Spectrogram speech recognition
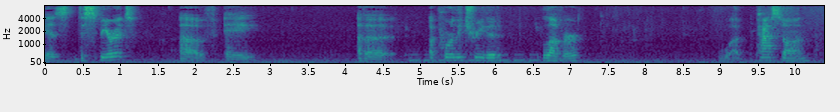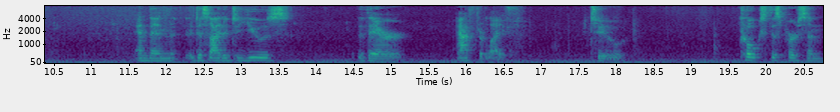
is the spirit of a of a a poorly treated lover passed on and then decided to use their afterlife to coax this person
